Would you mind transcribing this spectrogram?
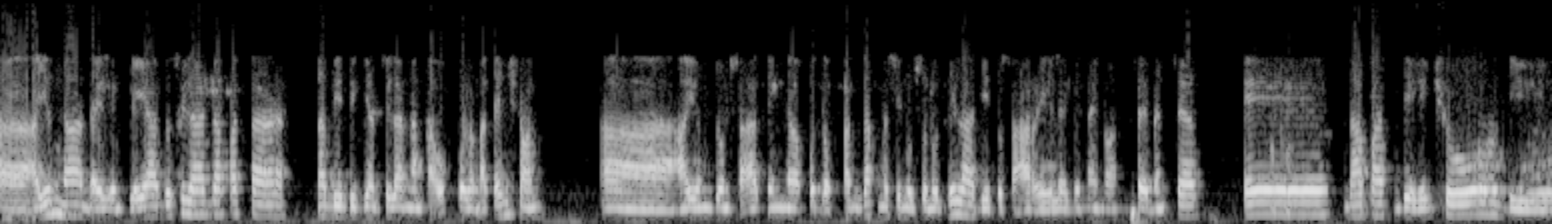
ah, ayun nga dahil empleyado sila dapat ah, nabibigyan sila ng kaukulang attention ah, ayon doon sa ating ah, code of conduct na sinusunod nila dito sa RA 11917 sir. Eh dapat di-ensure the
